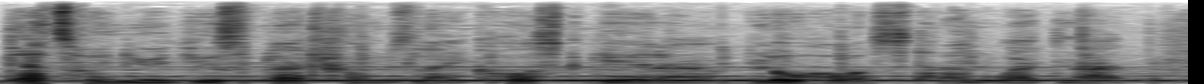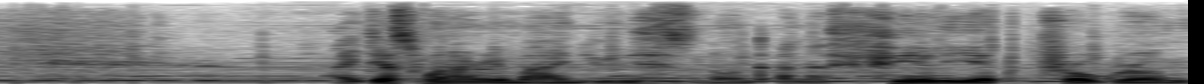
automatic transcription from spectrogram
That's when you'd use platforms like HostGator, Bluehost, and whatnot. I just want to remind you, this is not an affiliate program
